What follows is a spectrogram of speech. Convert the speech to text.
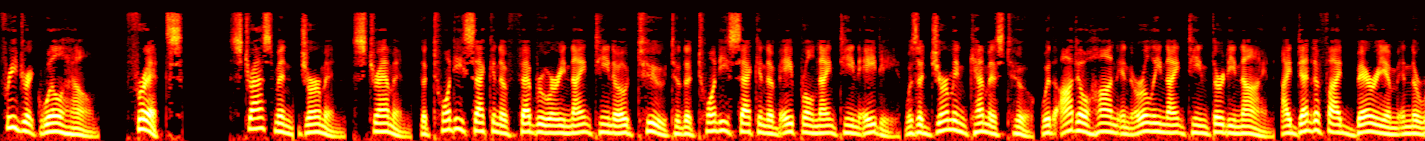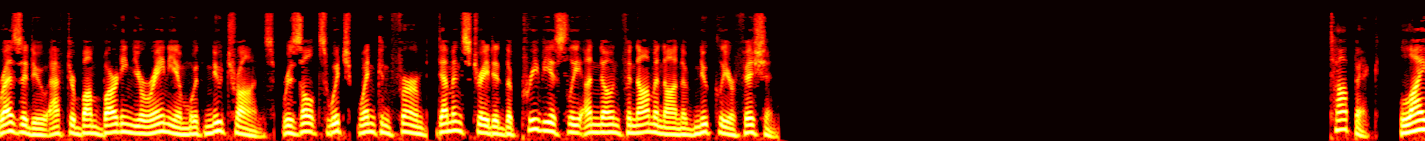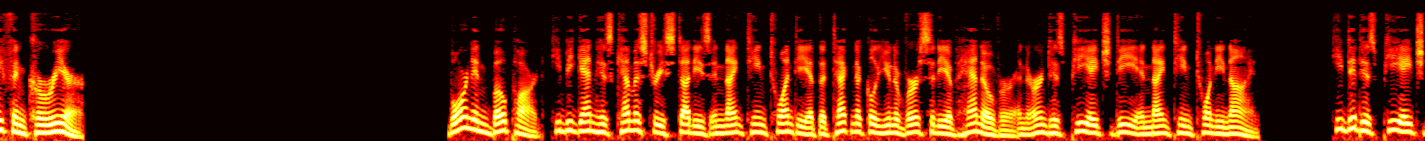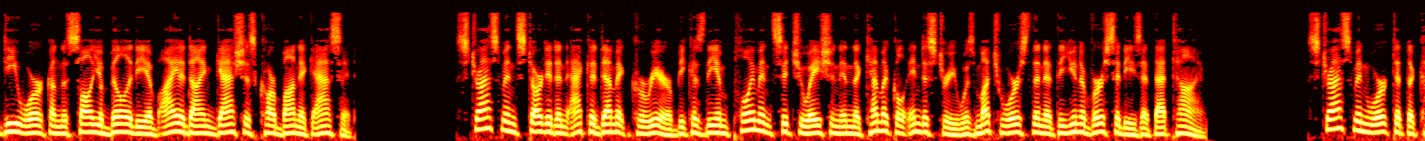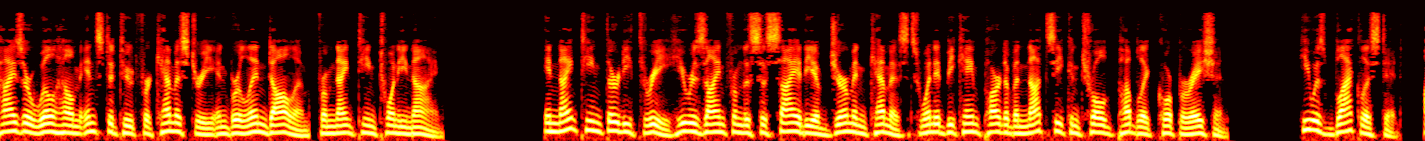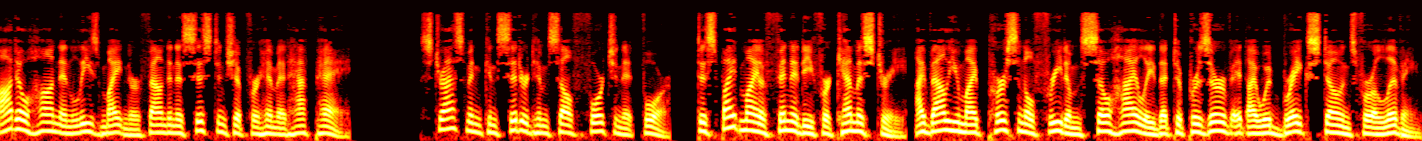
Friedrich Wilhelm Fritz Strassmann German, Strammann, the 22nd of February 1902 to the 22nd of April 1980 was a German chemist who, with Otto Hahn in early 1939, identified barium in the residue after bombarding uranium with neutrons, results which, when confirmed, demonstrated the previously unknown phenomenon of nuclear fission. Topic Life and career Born in Boppard, he began his chemistry studies in 1920 at the Technical University of Hanover and earned his Ph.D. in 1929. He did his Ph.D. work on the solubility of iodine gaseous carbonic acid. Strassmann started an academic career because the employment situation in the chemical industry was much worse than at the universities at that time. Strassmann worked at the Kaiser Wilhelm Institute for Chemistry in Berlin-Dahlem, from 1929. In 1933 he resigned from the Society of German Chemists when it became part of a Nazi-controlled public corporation. He was blacklisted. Otto Hahn and Lise Meitner found an assistantship for him at half pay. Strassmann considered himself fortunate, for, "...despite my affinity for chemistry, I value my personal freedom so highly that to preserve it I would break stones for a living."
